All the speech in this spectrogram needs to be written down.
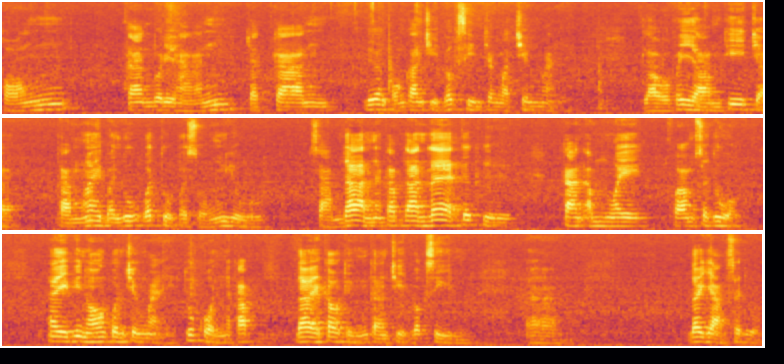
ของ การบริหารจัดการเรื่องของการฉีดวัคซีนจังหวัดเชียงใหม่ เราพยายามที่จะทำให้บรรลุวัตถุประสงค์อยู่ 3 ด้านนะครับ ด้านแรกก็คือ การอำนวยความสะดวก ให้พี่น้องคนเชียงใหม่ทุกคนนะครับ ได้เข้าถึงการฉีดวัคซีนได้อย่างสะดวก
